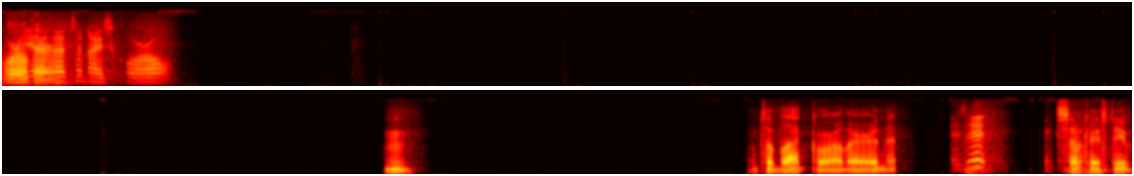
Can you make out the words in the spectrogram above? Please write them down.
coral yeah, there. that's a nice coral. Hmm. That's a black coral there, isn't it? Is it? I think so. Okay, Steve.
